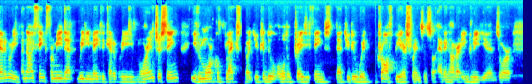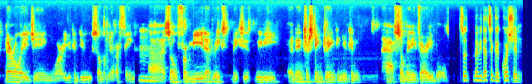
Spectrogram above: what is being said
category, and I think for me that really makes the category more interesting, even more complex. But you can do all the crazy things that you do with craft beers, for instance, so adding other ingredients or barrel aging, or you can do so many other things. Mm. Uh, so for me, that makes makes it really an interesting drink, and you can have so many variables. So maybe that's a good question.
